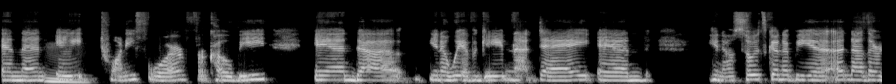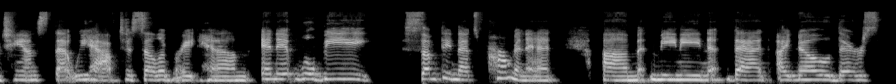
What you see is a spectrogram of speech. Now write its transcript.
and then mm. 824 for Kobe. And, uh, you know, we have a game that day. And, you know, so it's going to be a, another chance that we have to celebrate him. And it will be something that's permanent, um, meaning that I know there's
